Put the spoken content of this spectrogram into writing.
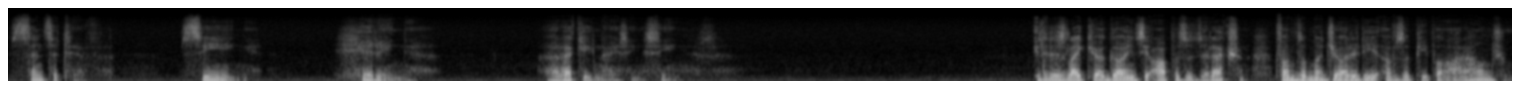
sensitive, seeing, hearing, recognizing things. It is like you are going the opposite direction from the majority of the people around you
